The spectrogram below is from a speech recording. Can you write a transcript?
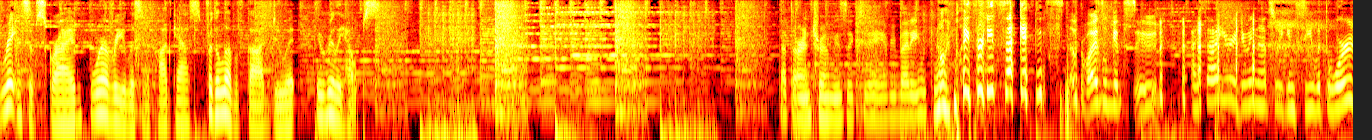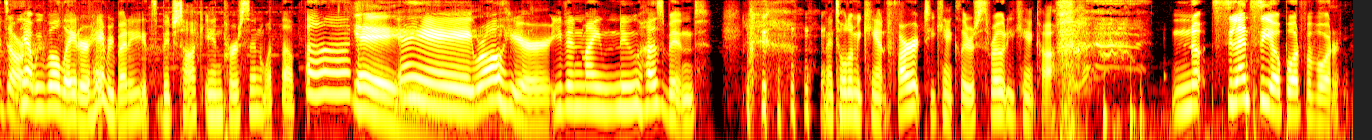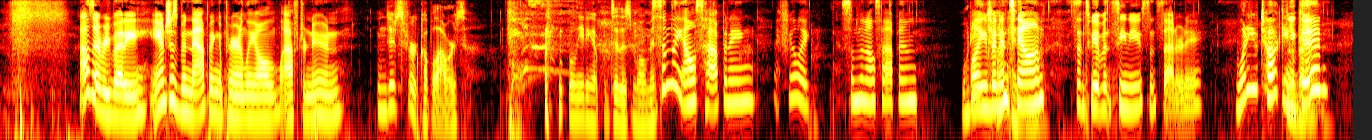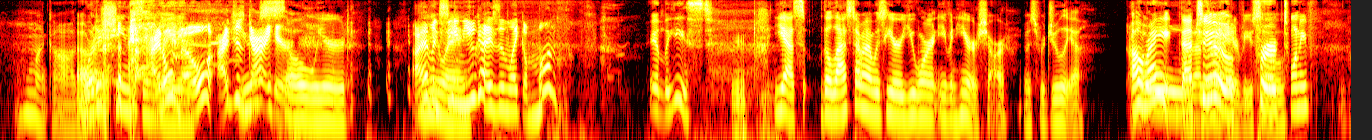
rate and subscribe wherever you listen to podcasts. For the love of God, do it. It really helps. That's our intro music today, everybody. We can only play 30 seconds, otherwise we'll get sued. I thought you were doing that so we can see what the words are. Yeah, we will later. Hey, everybody, it's Bitch Talk in person. What the fuck? Yay. Yay, we're all here. Even my new husband. And I told him he can't fart, he can't clear his throat, he can't cough. no, silencio, por favor. How's everybody? Ange has been napping apparently all afternoon. Just for a couple hours. Leading up to this moment. Something else happening? I feel like something else happened What while you you've been in town about? since we haven't seen you since Saturday. What are you talking You about? You good? Oh my God. All What is right. she insinuating? I don't know. I just You're got here. so weird. I haven't seen you guys in like a month. At least. Yes, the last time I was here, you weren't even here, Shar. It was for Julia. Oh, right. Oh, That that's too. that interview, For so- 20,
